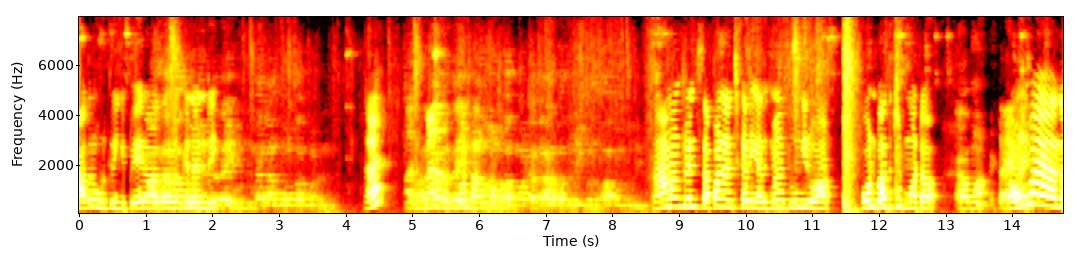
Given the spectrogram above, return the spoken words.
ஆதரவு கொடுக்குறீங்க பேராதரவுக்கு நன்றி. ஆ? ஆமாங்க ஃப்ரெண்ட்ஸ் தப்பாக நினச்சிக்காதீங்க. அதுக்கு மேலே தூங்கிடுவோம். ஃபோன் பார்த்துட்டு இருக்க மாட்டோம். ஆமா ரொம்ப அந்த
